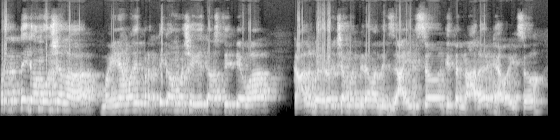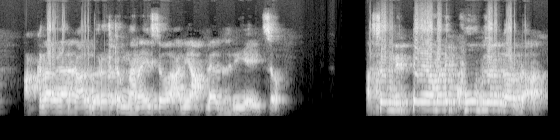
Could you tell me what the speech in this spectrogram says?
प्रत्येक अमोशाला महिन्यामध्ये प्रत्येक अमोशा येत असते तेव्हा काल भैरवच्या मंदिरामध्ये जायचं तिथं नारळ ठेवायचं अकरा वेळा काल भैरष्ट म्हणायचं आणि आपल्या घरी यायचं. असं नित्यनियमाने खूप जण करतात.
